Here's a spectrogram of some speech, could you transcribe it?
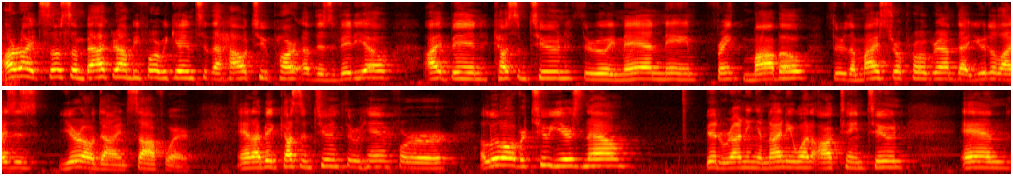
All right, so some background before we get into the how-to part of this video. I've been custom tuned through a man named Frank Mabo through the Maestro program that utilizes Eurodyne software. And I've been custom tuned through him for a little over two years now. Been running a 91 octane tune. And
